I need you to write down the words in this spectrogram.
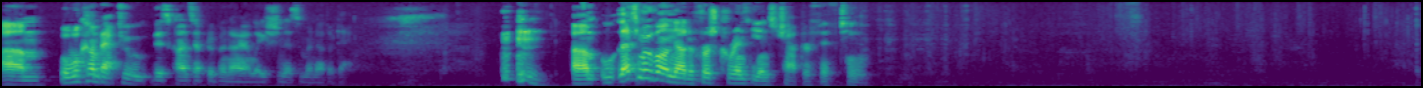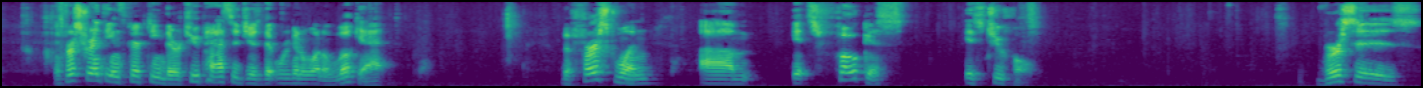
Um, but we'll come back to this concept of annihilationism another day. um, let's move on now to 1 Corinthians chapter 15. In 1 Corinthians 15, there are two passages that we're going to want to look at. The first one, um, its focus is twofold. Verses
